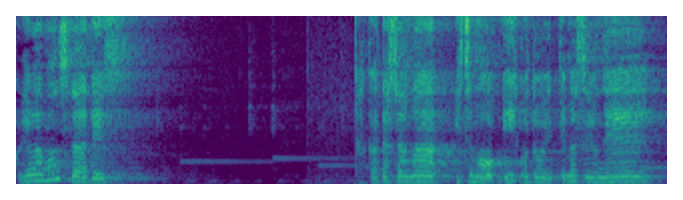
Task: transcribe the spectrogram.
これはモンスターです。高田さんはいつもいいことを言ってますよね。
